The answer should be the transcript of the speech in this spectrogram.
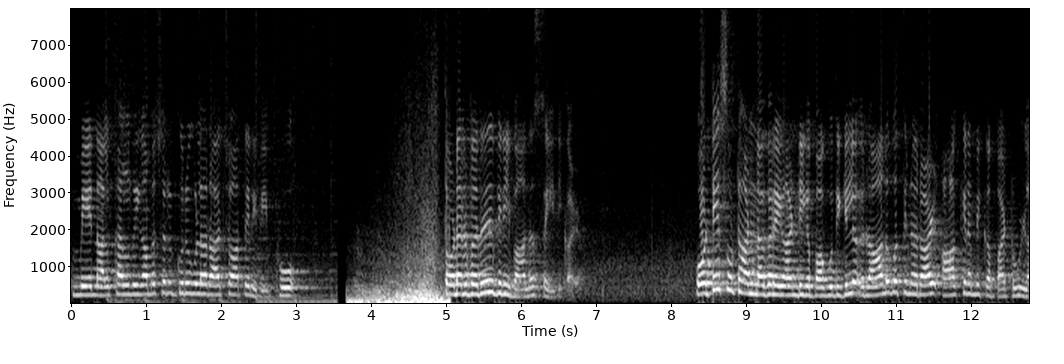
மேனால் கல்வி அமைச்சர் குருகுல ராஜா தெரிவிப்பு. தொடர்வது விரிவான செய்திகள். ஒட்டேசுட்டான் நகரை அண்டிய பகுதியில் இராணுவத்தினரால் ஆக்கிரமிக்கப்பட்டுள்ள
